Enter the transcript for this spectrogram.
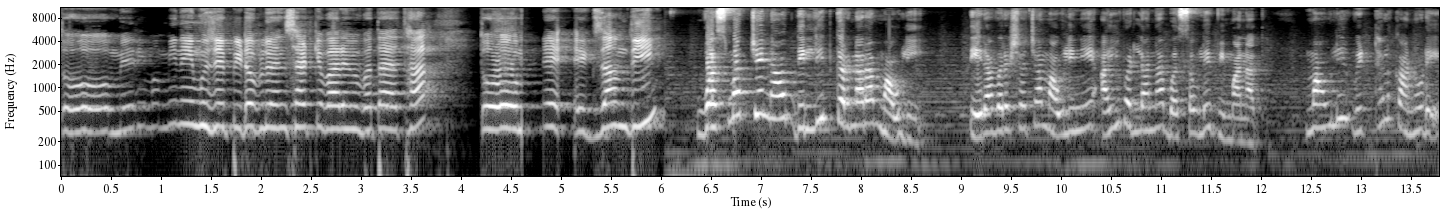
तो मेरी मम्मी ने मुझे पी डब्ल्यू एन सेट के बारे में बताया था. तो मैंने एग्ज़ाम दी वसमतचे नाव दिल्लीत करणारा माऊली. तेरा वर्षाच्या माऊलीने आई वडिलांना बसवले विमानात. माऊली विठ्ठल कानोडे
